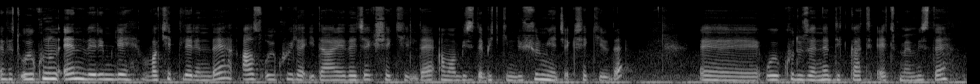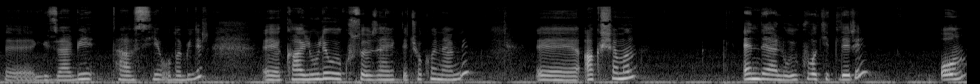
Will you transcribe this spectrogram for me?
Evet uykunun en verimli vakitlerinde az uykuyla idare edecek şekilde ama biz de bitkin düşürmeyecek şekilde e, uyku düzenine dikkat etmemiz de e, güzel bir tavsiye olabilir. E, kaylule uykusu özellikle çok önemli. E, akşamın en değerli uyku vakitleri 10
